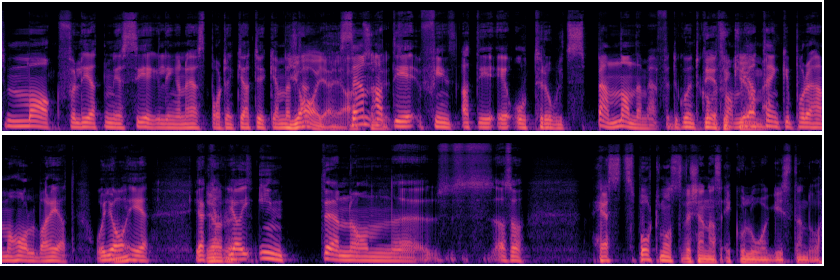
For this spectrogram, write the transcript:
smakfullhet med seglingen och hästsporten kan jag tycka. Men Ja, sen, ja, ja, sen absolut. att det, finns, att det är otroligt spännande med, för det går inte att komma ifrån. Men jag, jag med. tänker på det här med hållbarhet. Och jag Mm. är, jag, kan, jag är inte någon, eh, alltså, Hästsport måste väl kännas ekologiskt ändå?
